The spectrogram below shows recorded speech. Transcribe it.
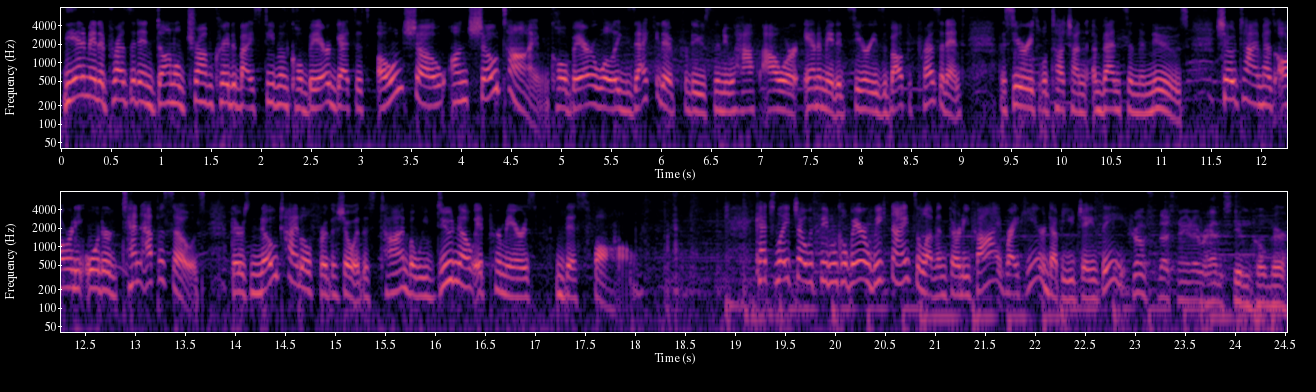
The animated President Donald Trump, created by Stephen Colbert, gets its own show on Showtime. Colbert will executive produce the new half hour animated series about the president. The series will touch on events in the news. Showtime has already ordered 10 episodes. There's no title for the show at this time, but we do know it premieres this fall. Catch Late Show with Stephen Colbert weeknights 11:35 right here WJZ. Trump's the best thing I ever had, Stephen Colbert.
